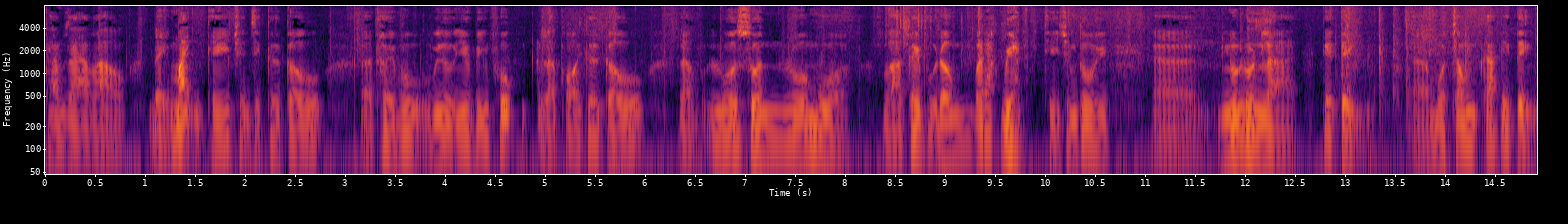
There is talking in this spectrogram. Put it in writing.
tham gia vào đẩy mạnh cái chuyển dịch cơ cấu ờ, thời vụ. Ví dụ như Vĩnh Phúc là có cái cơ cấu là lúa xuân, lúa mùa và cây vụ đông. Và đặc biệt thì chúng tôi uh, luôn luôn là cái tỉnh uh, một trong các cái tỉnh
